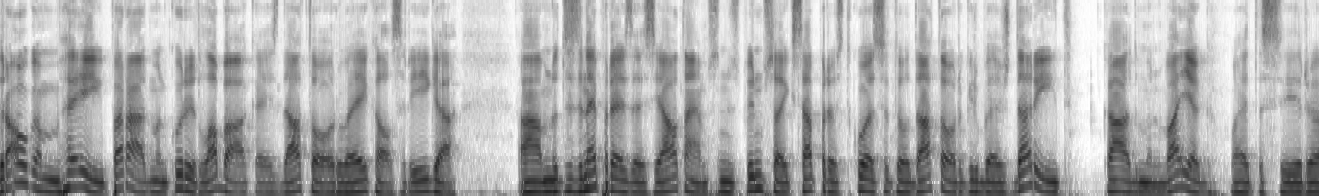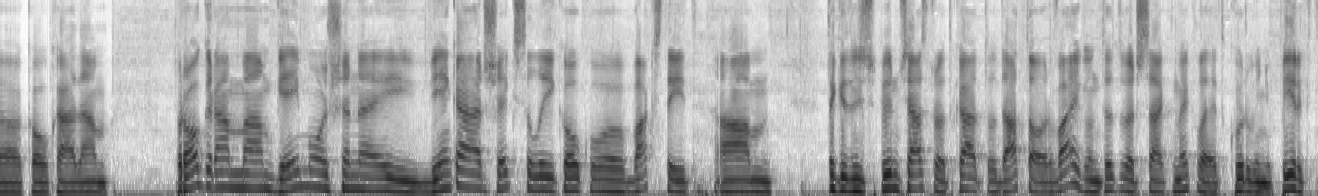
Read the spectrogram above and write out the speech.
draugam, hei, parādi man, kur ir labākais datoru veikals Rīgā. Um, nu, tas ir nepareizais jautājums. Un vispirms vajag saprast, ko es ar to datoru gribēšu darīt, kādu man vajag, vai tas ir uh, kaut kādām programmām, gameošanai, vienkārši Excelī kaut ko bakstīt. Um, Tagad mums pirms jāsaprot, kādu to datoru vajag, un tad var sākt meklēt, kur viņu pirkt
